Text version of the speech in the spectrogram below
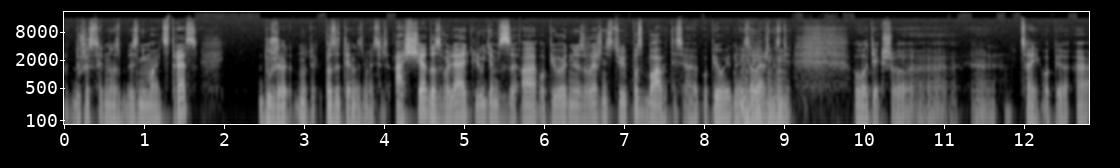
дуже сильно знімають стрес. Дуже ну, так, позитивно знімають стрес. А ще дозволяють людям з опіоїдною залежністю позбавитися опіоїдної Мгм, залежності. От, якщо е, е, цей, опі, е,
